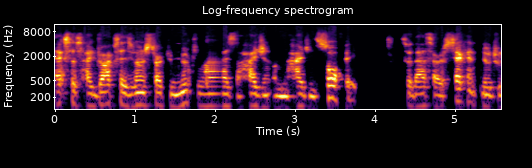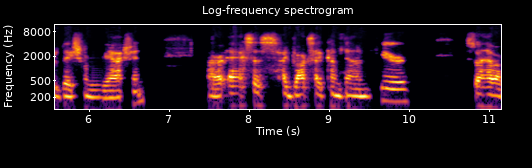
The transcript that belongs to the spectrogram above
excess hydroxide is going to start to neutralize the hydrogen on the hydrogen sulfate. So that's our second neutralization reaction. Our excess hydroxide comes down here. So I have our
